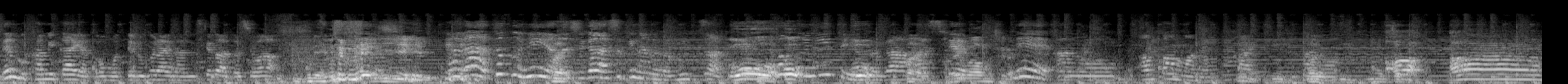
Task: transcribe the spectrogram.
全部神回やと思ってるぐらいなんですけど私は。ただ特に私が好きなのが3つあって、おー特にっていうのがあって、はい。であのアンパンマンの回、あの、ああ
